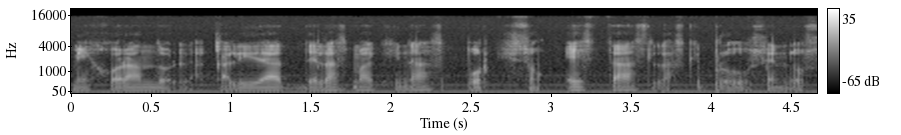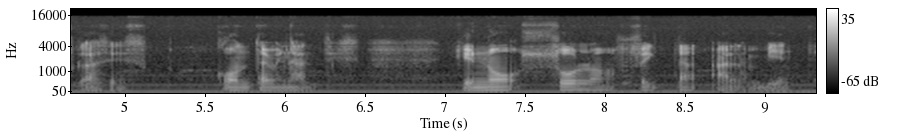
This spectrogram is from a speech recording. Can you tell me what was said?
mejorando la calidad de las máquinas porque son estas las que producen los gases contaminantes que no solo afectan al ambiente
